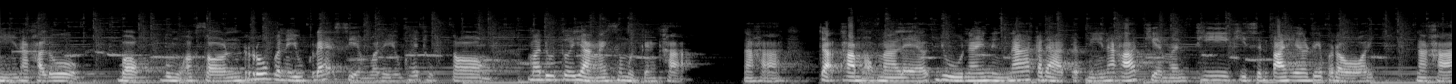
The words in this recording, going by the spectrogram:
นี้นะคะลูก บอกบุ่มอักษรรูปวรรณยุกต์และเสียงวรรณยุกต์ให้ถูกต้อง มาดูตัวอย่างในสมุดกันค่ะนะคะ จะทำออกมาแล้วอยู่ในหนึ่งหน้ากระดาษแบบนี้นะคะ เขียนวันที่ขีดเส้นใต้ให้เรียบร้อยนะคะ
